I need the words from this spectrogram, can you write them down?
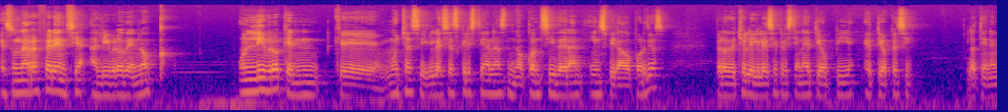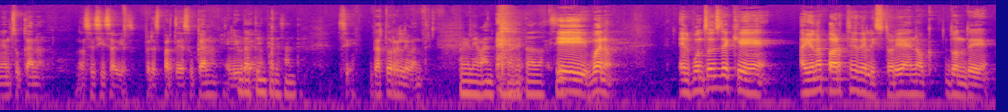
es una referencia al libro de Enoch, un libro que, que muchas iglesias cristianas no consideran inspirado por Dios, pero de hecho la iglesia cristiana etíope, etíope sí, la tienen en su canon, no sé si sabías, pero es parte de su canon, el libro. Dato interesante. Sí, dato relevante. Relevante sobre todo. Sí. Y bueno, el punto es de que hay una parte de la historia de Enoch donde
